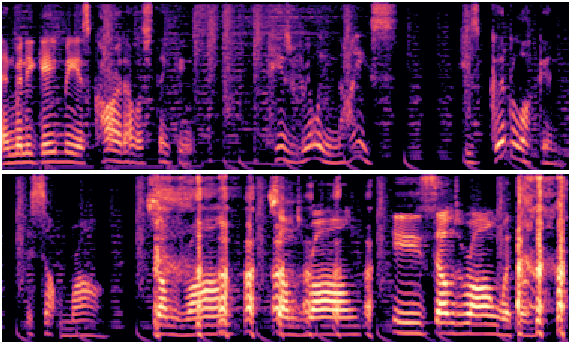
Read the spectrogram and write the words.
And when he gave me his card, I was thinking, he's really nice he's good looking. There's something wrong. something's wrong, something's wrong. He's something's wrong with him.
